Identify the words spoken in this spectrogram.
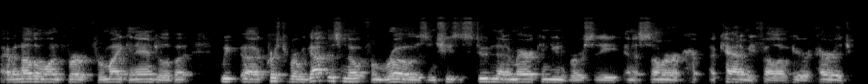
I have another one for for Mike and Angela. But we, uh, Christopher, we got this note from Rose, and she's a student at American University and a summer academy fellow here at Heritage.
